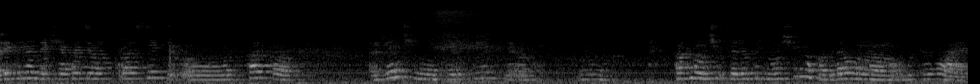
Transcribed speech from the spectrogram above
Олег Геннадьевич, я хотела спросить, э, вот как э, женщине терпеть, э, ну, как научиться любить мужчину, когда он выпивает?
